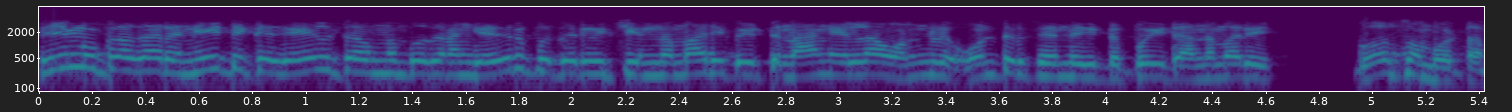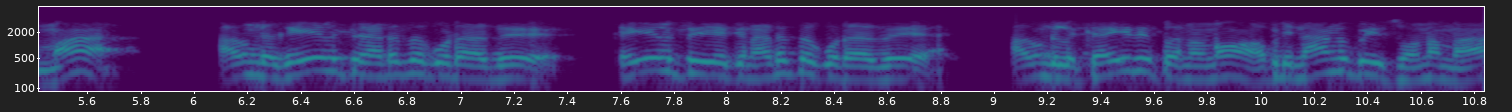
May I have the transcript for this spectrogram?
திமுக கார நீட்டுக்கு கையெழுத்து வாங்கும் போது நாங்க எதிர்ப்பு தெரிவிச்சு இந்த மாதிரி போயிட்டு நாங்க எல்லாம் ஒன்று ஒன்று சேர்ந்துக்கிட்டு போயிட்டு அந்த மாதிரி கோஷம் போட்டோமா? அவங்க கையெழுத்து நடத்தக்கூடாது கையெழுத்து இயக்கம் நடத்தக்கூடாது அவங்களை கைது பண்ணணும் அப்படி நாங்க போய் சொன்னோமா?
